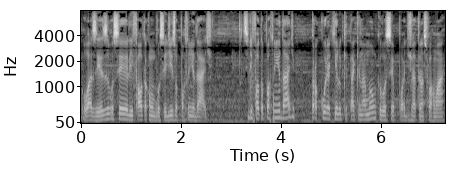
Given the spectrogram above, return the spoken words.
Ou às vezes você lhe falta, como você diz, oportunidade. Se lhe falta oportunidade, procure aquilo que está aqui na mão, que você pode já transformar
